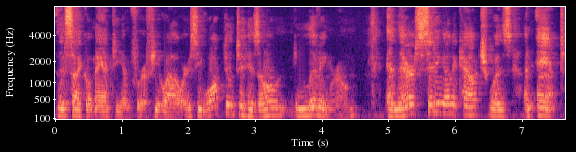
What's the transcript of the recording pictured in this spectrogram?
the psychomanteum for a few hours, he walked into his own living room, and there, sitting on a couch, was an aunt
